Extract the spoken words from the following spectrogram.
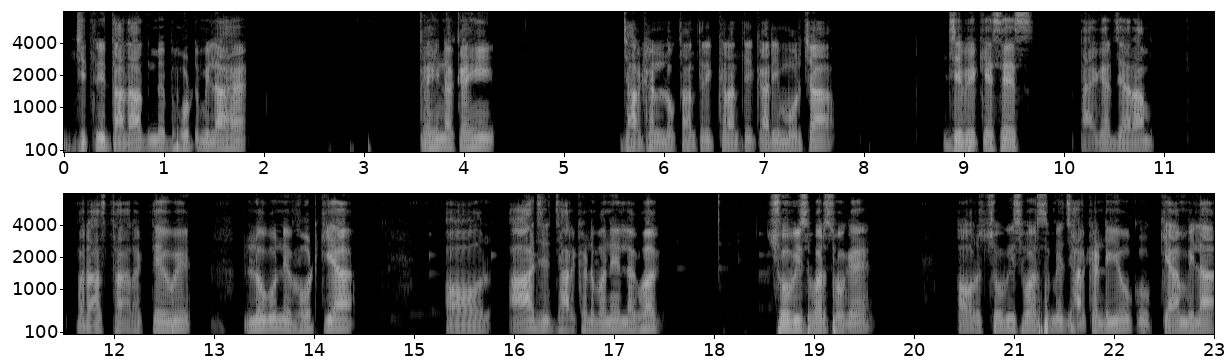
जितनी तादाद में वोट मिला है, कहीं ना कहीं झारखंड लोकतांत्रिक क्रांतिकारी मोर्चा, जेबी केसेस, टाइगर जयराम पर आस्था रखते हुए लोगों ने वोट किया और आज झारखंड बने लगभग 24 वर्ष हो गए और 24 वर्ष में झारखंडियों को क्या मिला?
